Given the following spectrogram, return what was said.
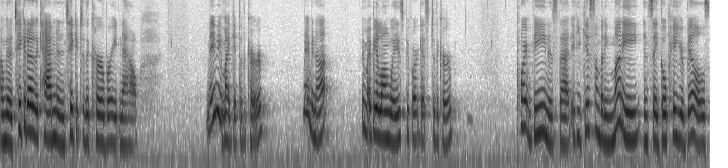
I'm going to take it out of the cabinet and take it to the curb right now. Maybe it might get to the curb, maybe not. It might be a long ways before it gets to the curb. Point being is that if you give somebody money and say, go pay your bills,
